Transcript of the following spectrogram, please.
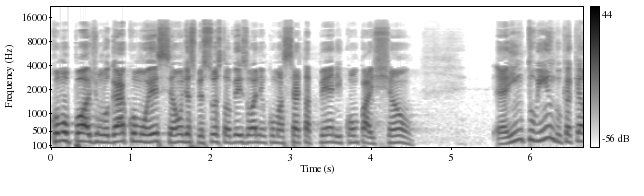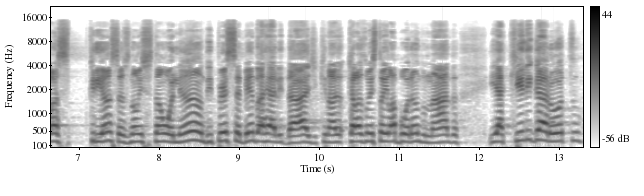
Como pode um lugar como esse, onde as pessoas talvez olhem com uma certa pena e compaixão, é, intuindo que aquelas crianças não estão olhando e percebendo a realidade, que, na, que elas não estão elaborando nada, e aquele garoto,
